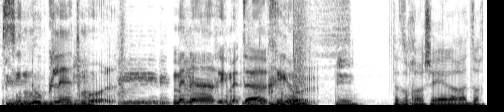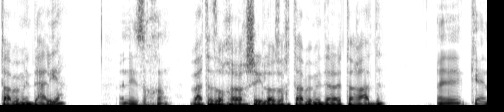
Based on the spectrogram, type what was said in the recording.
זינוק לאתמול. מנערים את הארכיון. אתה זוכר שיעל ארד זכתה במדליה? אני זוכר. ואתה זוכר שהיא לא זכתה במדליית ארד? אה, כן.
